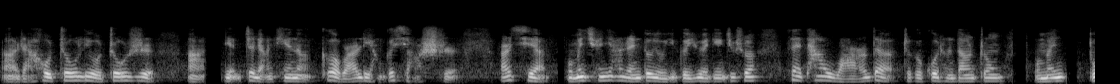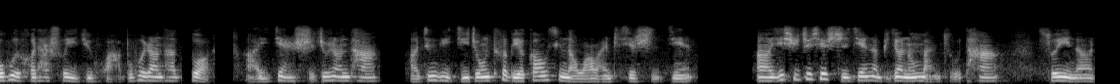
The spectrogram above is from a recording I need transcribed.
啊，然后周六周日啊，两这两天呢各玩两个小时。而且我们全家人都有一个约定，就说在他玩的这个过程当中，我们不会和他说一句话，不会让他做啊一件事，就让他啊精力集中，特别高兴的玩完这些时间啊。也许这些时间呢比较能满足他，所以呢，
